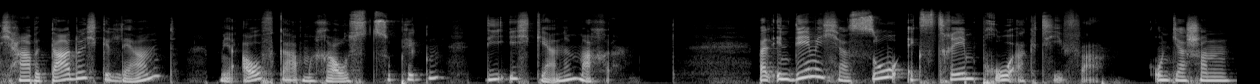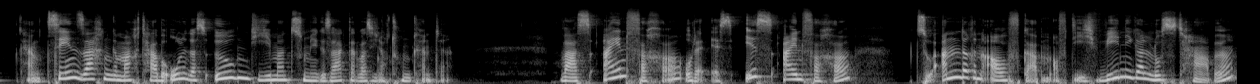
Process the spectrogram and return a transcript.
Ich habe dadurch gelernt, mir Aufgaben rauszupicken, die ich gerne mache. Weil indem ich ja so extrem proaktiv war und ja schon kann, zehn Sachen gemacht habe, ohne dass irgendjemand zu mir gesagt hat, was ich noch tun könnte. War es einfacher oder es ist einfacher, zu anderen Aufgaben, auf die ich weniger Lust habe,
